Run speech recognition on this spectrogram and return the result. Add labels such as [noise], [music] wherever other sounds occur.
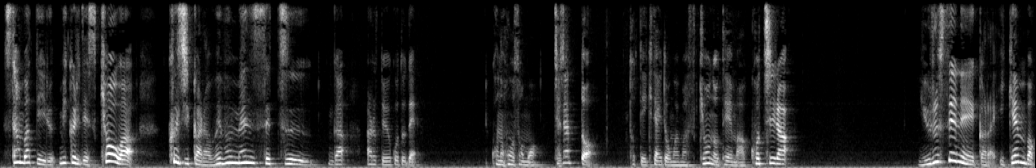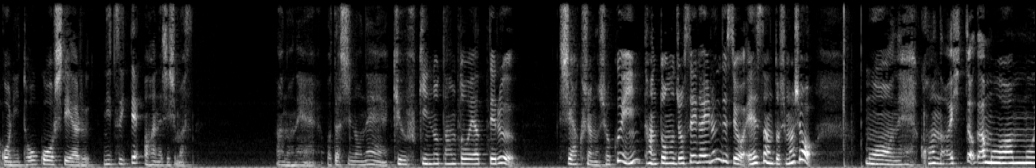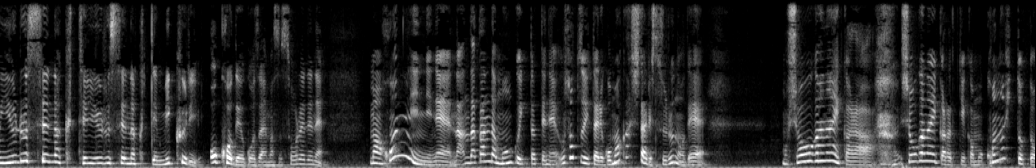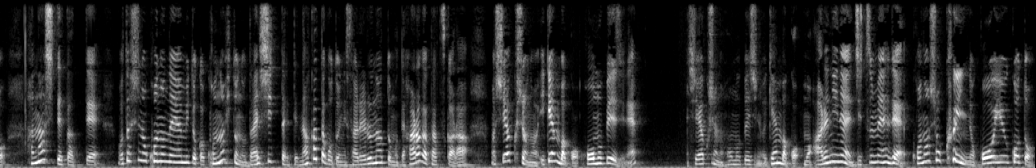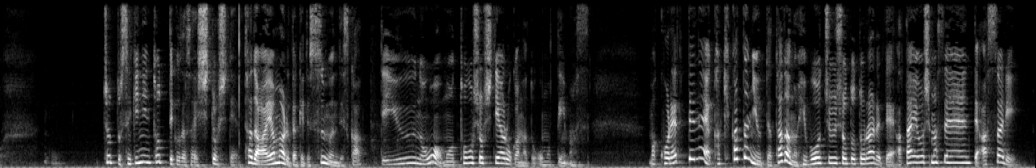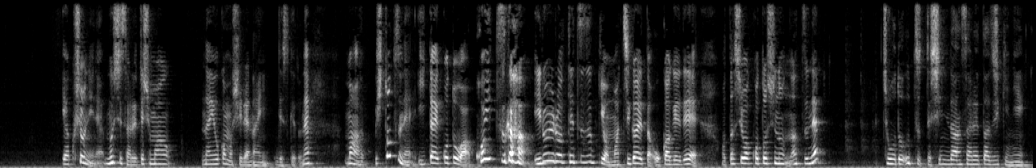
スタンバっているみくりです。今日は9時からウェブ面接があるということで、この放送もちゃちゃっと撮っていきたいと思います。今日のテーマはこちら。許せねえから意見箱に投稿してやるについてお話しします。あのね、私のね、給付金の担当をやってる市役所の職員担当の女性がいるんですよ。A さんとしましょう。もうね、この人がもう、もう許せなくて許せなくて、みくり、おこでございます。それでね、まあ本人にね、なんだかんだ文句言ったってね、嘘ついたりごまかしたりするので、もうしょうがないから、[laughs] しょうがないからっていうかもうこの人と話してたって、私のこの悩みとかこの人の大失態ってなかったことにされるなと思って腹が立つから、まあ、市役所の意見箱、ホームページね、市役所のホームページの意見箱、もうあれにね、実名で、この職員のこういうこと、ちょっと責任取ってください、市として。ただ謝るだけで済むんですか？っていうのをもう投書してやろうかなと思っています。まあ、これってね、書き方によってはただの誹謗中傷と取られて、値をしませんってあっさり役所にね、無視されてしまう内容かもしれないんですけどね。まあ、一つね、言いたいことは、こいつがいろいろ手続きを間違えたおかげで、私は今年の夏ね、ちょうどうつって診断された時期に、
